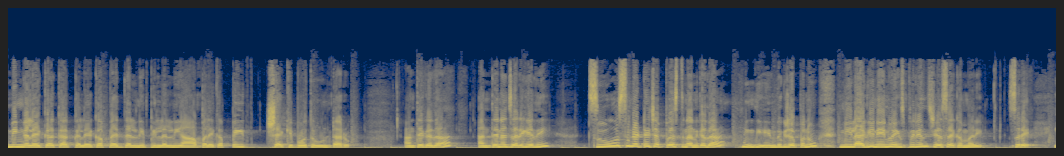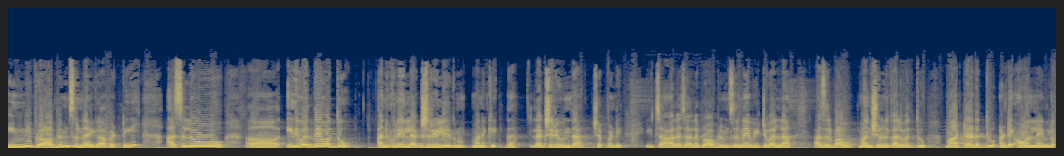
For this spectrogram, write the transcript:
మింగలేక కక్కలేక పెద్దల్ని పిల్లల్ని ఆపలేక పిచ్చెక్కిపోతూ ఉంటారు. అంతే కదా? అంతేనా జరిగేది? చూసినట్టే చెప్పేస్తున్నాను కదా? ఎందుకు చెప్పను? మీలాగే నేను ఎక్స్పీరియన్స్ చేశాక మరి. సరే ఇన్ని ప్రాబ్లమ్స్ ఉన్నాయి కాబట్టి అసలు ఇది వద్దే వద్దు. అనుకునే లగ్జరీ లేదు మనకి. లగ్జరీ ఉందా? చెప్పండి. చాలా చాలా ప్రాబ్లమ్స్ ఉన్నాయి. వీటి వల్ల అసలు బాబు మనుషుల్ని కలవద్దు మాట్లాడద్దు అంటే ఆన్లైన్లో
